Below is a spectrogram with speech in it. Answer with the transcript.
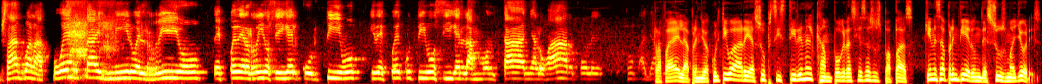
salgo a la puerta y miro el río, después del río sigue el cultivo y después del cultivo siguen las montañas, los árboles. Rafaela aprendió a cultivar y a subsistir en el campo gracias a sus papás, quienes aprendieron de sus mayores.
